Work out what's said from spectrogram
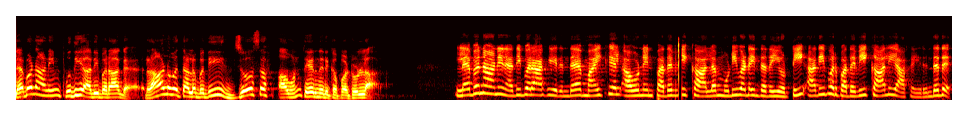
லெபனானின் புதிய அதிபராக ராணுவ தளபதி ஜோசப் அவுன் தேர்ந்தெடுக்கப்பட்டுள்ளார். லெபனானின் அதிபராக இருந்த மைக்கேல் அவுனின் பதவி காலம் முடிவடைந்ததையொட்டி அதிபர் பதவி காலியாக இருந்தது.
